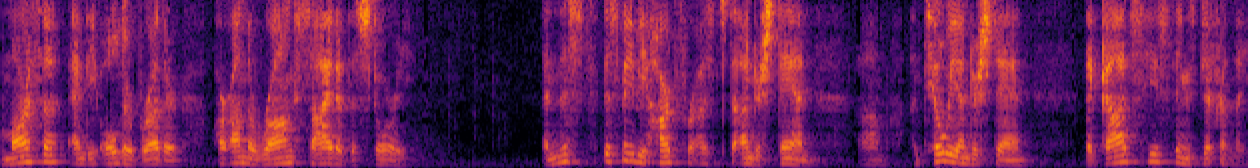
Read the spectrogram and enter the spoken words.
Martha and the older brother are on the wrong side of the story. And this, this may be hard for us to understand um, until we understand that God sees things differently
